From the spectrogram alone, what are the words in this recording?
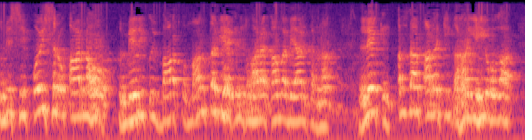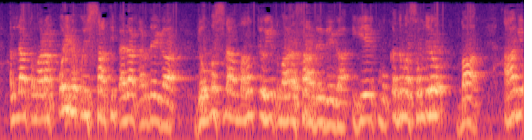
تم اس سے کوئی سروکار نہ ہو، تو میری کوئی بات کو مانتا بھی ہے کہ تمہارا کام ہے بیان کرنا۔ لیکن اللہ تعالیٰ کی کہاں یہی ہوگا، اللہ تمہارا کوئی نہ کوئی ساتھی پیدا کر دے گا۔ جو مسئلہ مانتے ہوئے تمہارا ساتھ دے دے گا، یہ ایک مقدمہ سمجھ لو، بات آگے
